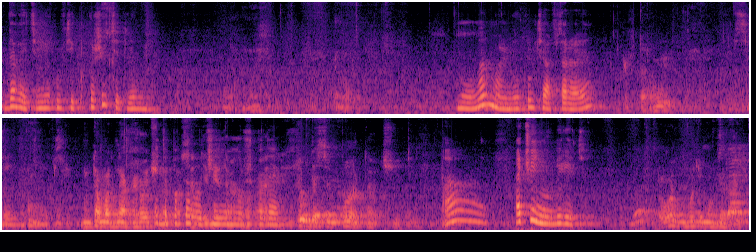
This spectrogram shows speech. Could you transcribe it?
Давайте мне культи покажите длину. Ну, нормальная культя, вторая. Вторую. Средняя. Ну там одна короче Это покороче немножко, да. Тут до сих пор торчит. А, а что не уберете? Вот будем убирать.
